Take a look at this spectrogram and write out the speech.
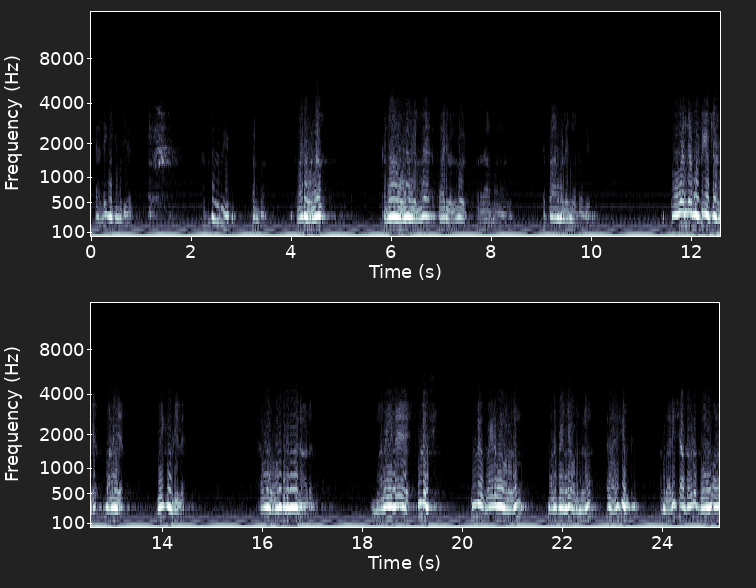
சண்டை நிற்க முடியாது. அப்படி ஒரு பண்பாடு. பாரி வள்ளல் கல்யாண வள்ளல்கள்ல பாரி வள்ளல் ஒரு பிரதானமானவர். பிராணமலைன்னு சொல்றது? மூவேந்தர் முட்டுக்கிட்டாங்க மலையை. ஜெயிக்க முடியல. அவங்க வளர்ந்துருமே நாடு அது. மலையில புல்லரிசி. புல்லு உயரமா வளரும். மழை பெஞ்சா வளர்ந்துடும் அது அரிசி இருக்கு. அந்த அரிசி சாப்பிட்டா கூட போதுமான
